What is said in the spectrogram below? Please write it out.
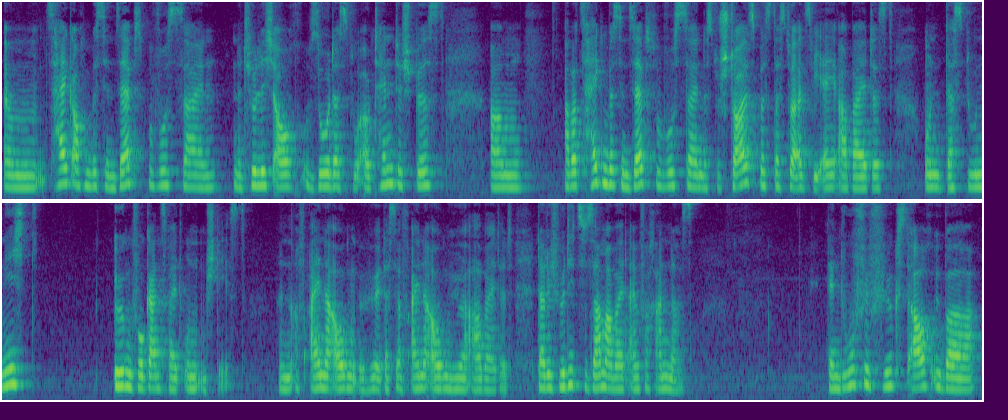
ähm, zeig auch ein bisschen Selbstbewusstsein, natürlich auch so, dass du authentisch bist, ähm, aber zeig ein bisschen Selbstbewusstsein, dass du stolz bist, dass du als VA arbeitest und dass du nicht irgendwo ganz weit unten stehst. Auf einer Augenhöhe, dass er auf einer Augenhöhe arbeitet. Dadurch wird die Zusammenarbeit einfach anders. Denn du verfügst auch über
